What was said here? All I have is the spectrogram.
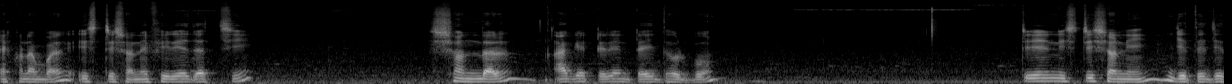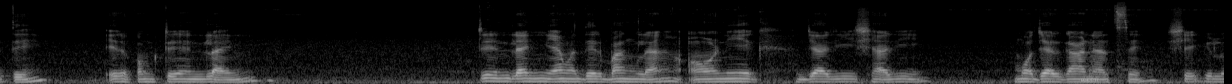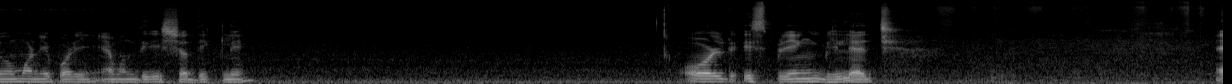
এখন আবার স্টেশনে ফিরে যাচ্ছি। সন্ধ্যার আগের ট্রেনটাই ধরব। ট্রেন স্টেশনে যেতে যেতে এরকম ট্রেন লাইন। ট্রেন লাইন নিয়ে আমাদের বাংলা অনেক জারি সারি মজার গান আছে, সেগুলো মনে পড়ে এমন দৃশ্য দেখলে। ওল্ড স্প্রিং ভিলেজ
